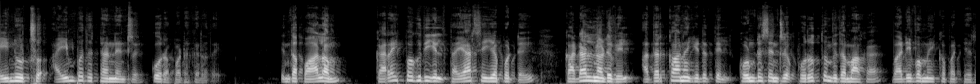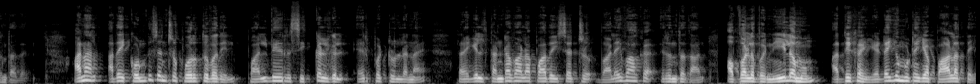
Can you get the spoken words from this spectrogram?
ஐநூற்று ஐம்பது டன் என்று கூறப்படுகிறது. இந்த பாலம் கரைப்பகுதியில் தயார் செய்யப்பட்டு கடல் நடுவில் அதற்கான இடத்தில் கொண்டு சென்று பொருத்தும் விதமாக வடிவமைக்கப்பட்டிருந்தது. ஆனால் அதை கொண்டு சென்று பொருத்துவதில் பல்வேறு சிக்கல்கள் ஏற்பட்டுள்ளன. ரயில் தண்டவாள பாதை சற்று வளைவாக இருந்ததால் அவ்வளவு நீளமும் அதிக எடையுமுடைய பாலத்தை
